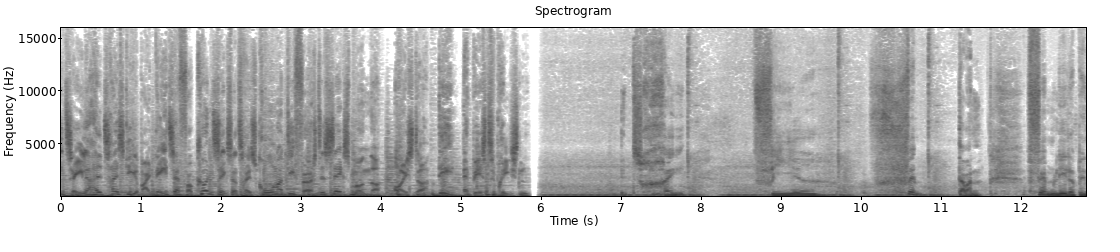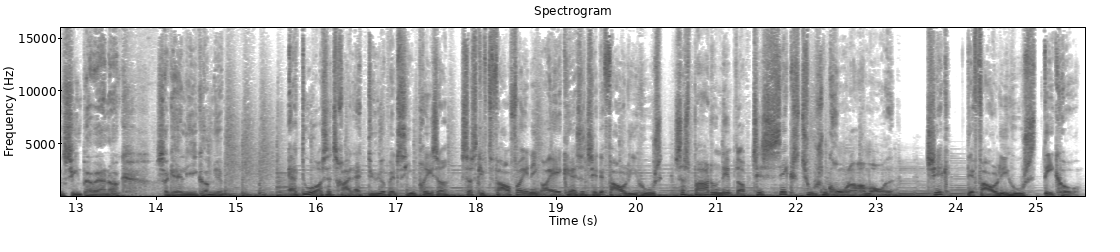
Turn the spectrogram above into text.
Betaler 50 GB data for kun 66 kroner de første 6 måneder. Øjster, det er bedst til prisen. 3, 4, 5. Der var den. 5 liter benzin per hver nok. Så kan jeg lige komme hjem. Er du også træt af dyre benzinpriser? Så skift fagforening og A-kasse til Det Faglige Hus, så sparer du nemt op til 6.000 kroner om året. Tjek detfagligehus.dk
